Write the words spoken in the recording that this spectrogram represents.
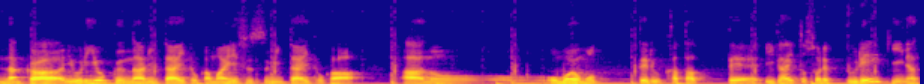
なんかより良くなりたいとか前に進みたいとかあの思いを持ってる方って意外とそれブレーキになっ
